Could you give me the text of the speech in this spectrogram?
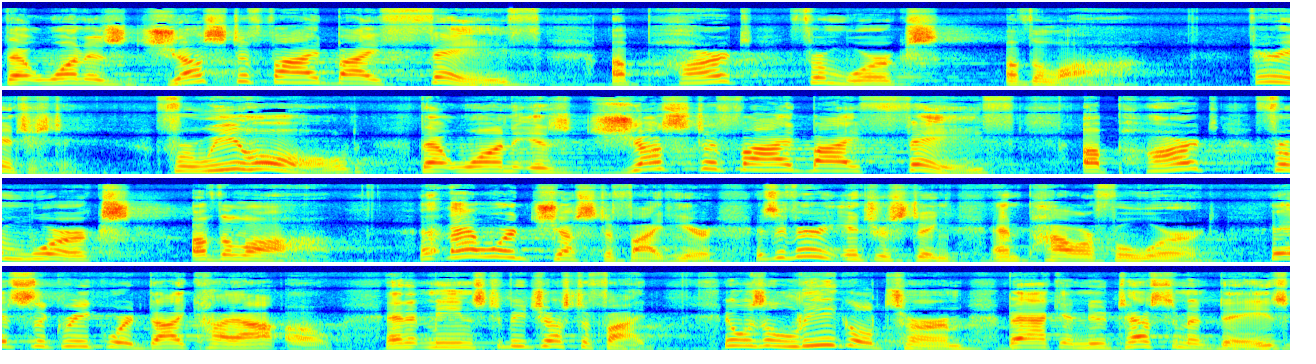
that one is justified by faith apart from works of the law. Very interesting. For we hold that one is justified by faith apart from works of the law. That word justified here is a very interesting and powerful word. It's the Greek word dikaioō, and it means to be justified. It was a legal term back in New Testament days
